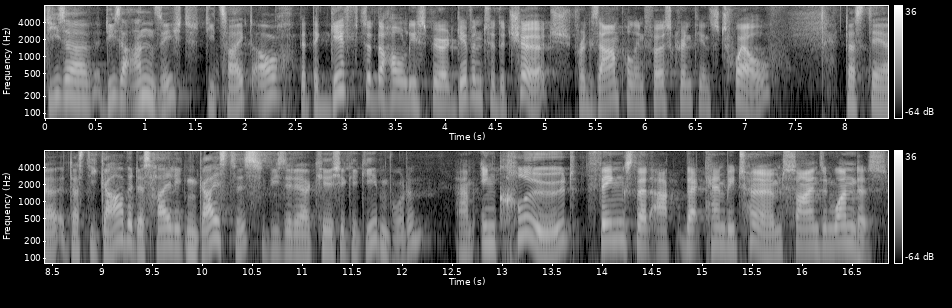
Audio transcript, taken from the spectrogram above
dieser, diese Ansicht, die zeigt auch, that the gifts of the Holy Spirit given to the church, for example in 1 Corinthians 12, dass, der, dass die Gabe des Heiligen Geistes, wie sie der Kirche gegeben wurde, um, include things that, are, that can be termed signs and wonders.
